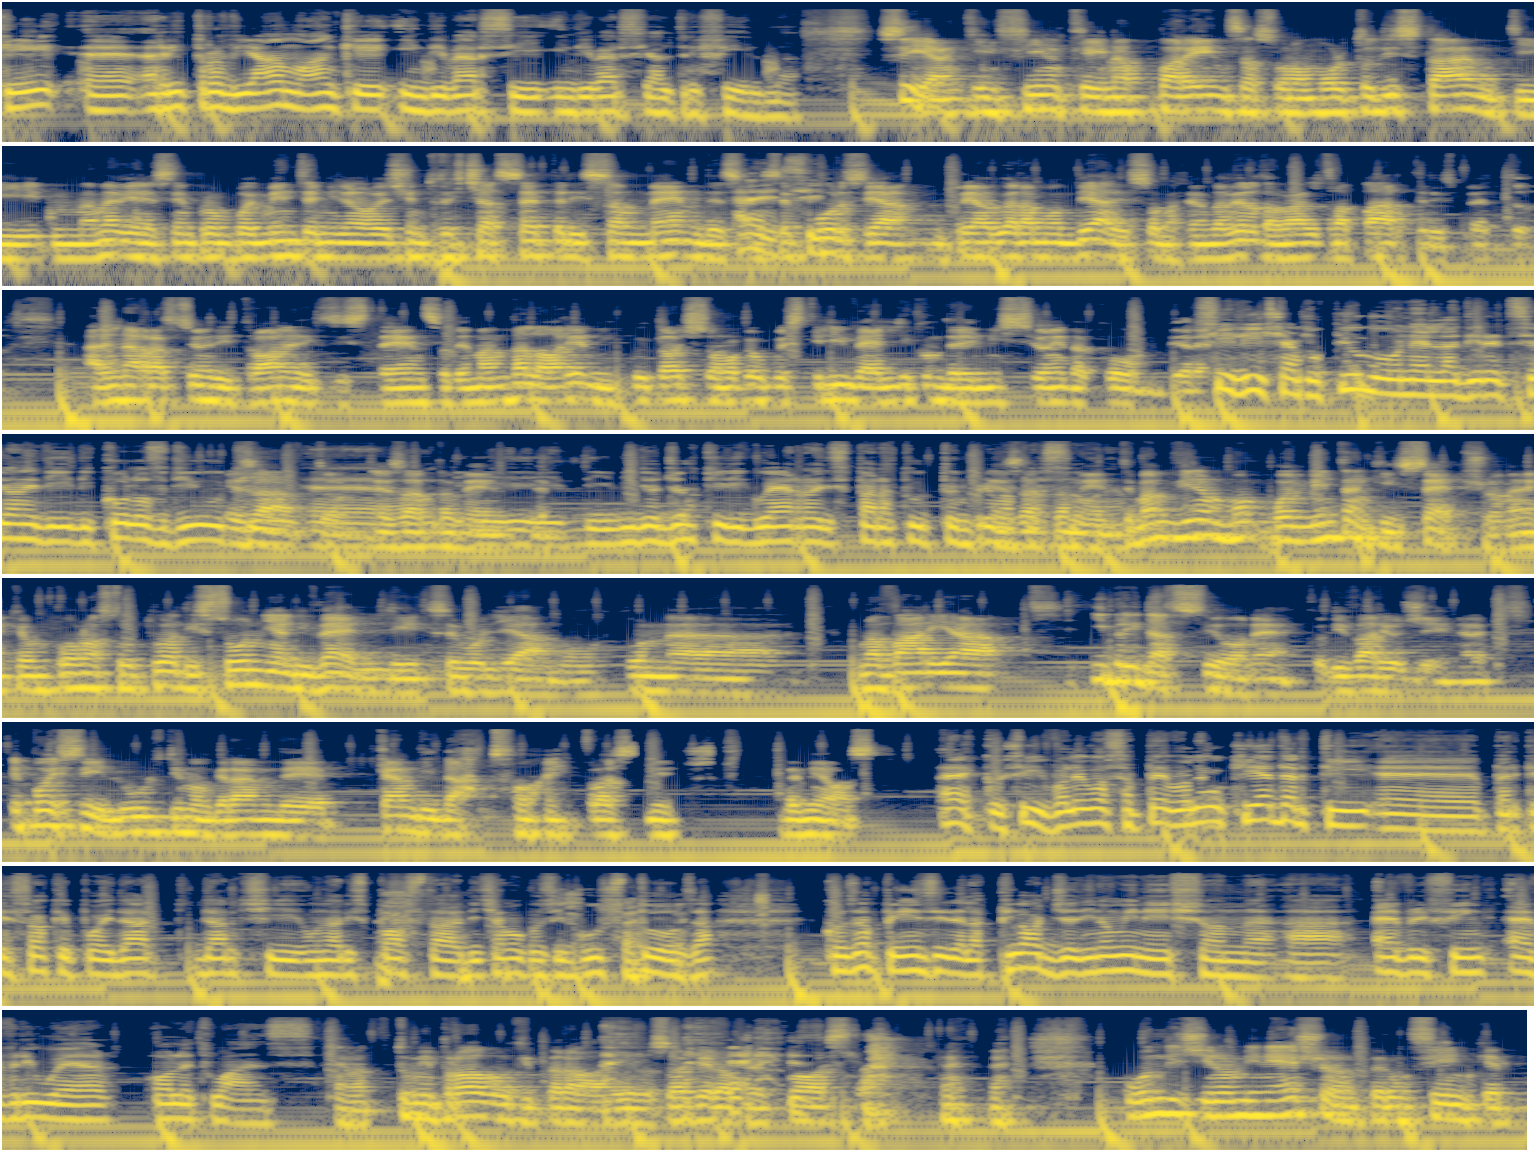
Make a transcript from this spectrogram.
che eh, ritroviamo anche in diversi, in diversi, altri film. Sì, anche in film che in apparenza sono molto distanti. A me viene sempre un po' in mente il 1917 di Sam Mendes, eh, che seppur sì. sia in prima guerra mondiale, insomma, siamo davvero da un'altra parte rispetto alle narrazioni di Tron l'esistenza dei Mandalorian, in cui però ci sono proprio questi livelli con delle missioni da compiere. Sì, lì siamo più nella direzione di, di Call of Duty, esatto, eh, esattamente. Di, di, videogiochi di guerra di sparatutto in prima esattamente. persona. Ma mi viene un po' in mente anche Inception, eh, che è un po' una struttura di sogni a livelli, se vogliamo, con eh, una varia ibridazione ecco, di vario genere. E poi sì, l'ultimo grande candidato ai prossimi premi Oscar. Ecco, sì, volevo, sapere, volevo chiederti, eh, perché so che puoi dar, darci una risposta, diciamo così, gustosa, cosa pensi della pioggia di nomination a Everything, Everywhere, All at Once? Eh, ma tu mi provochi però, io lo so che ero preposta. 11 nomination per un film che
